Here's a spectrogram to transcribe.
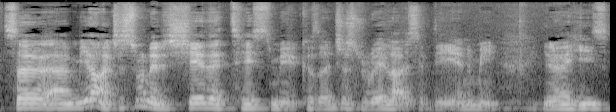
So um, yeah, I just wanted to share that testimony because I just realized that the enemy, you know, he's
